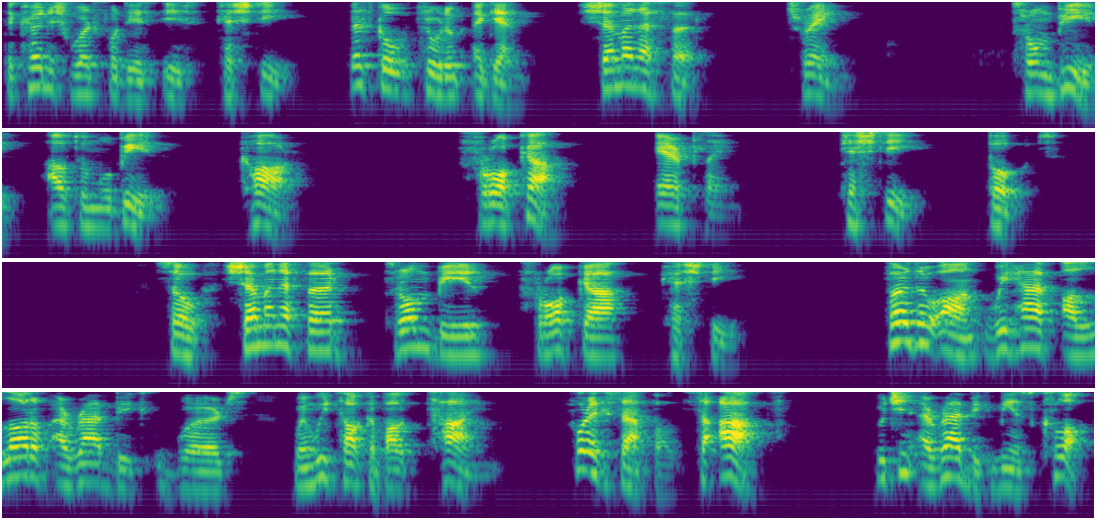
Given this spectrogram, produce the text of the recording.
the Kurdish word for this is kashti. Let's go through them again. Shemanafer, train. Trombil automobile car. Froka airplane. Kashti boat. So shamanefer trombil froka kashti. Further on we have a lot of arabic words when we talk about time for example sa'at which in arabic means clock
